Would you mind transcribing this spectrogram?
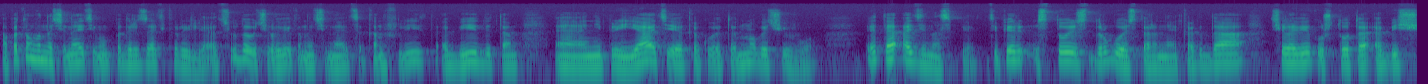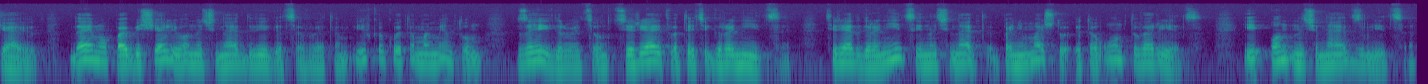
А потом вы начинаете ему подрезать крылья. Отсюда у человека начинается конфликт, обиды, там, э, неприятие какое-то, много чего. Это один аспект. Теперь с той, с другой стороны, когда человеку что-то обещают, да, ему пообещали, и он начинает двигаться в этом. И в какой-то момент он заигрывается, он теряет вот эти границы, теряет границы и начинает понимать, что это он творец. И он начинает злиться.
